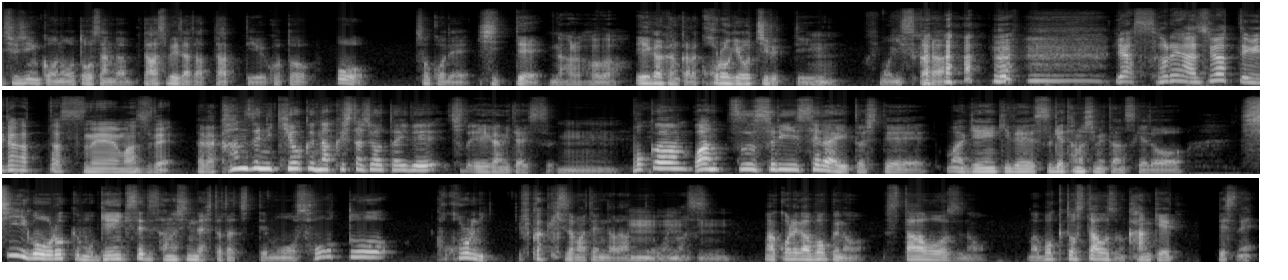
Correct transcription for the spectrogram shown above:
主人公のお父さんがダース・ベイダーだったっていうことを、そこで知って、なるほど。映画館から転げ落ちるっていう、うん。もう椅子から。いや、それ味わってみたかったっすね、マジで。だから完全に記憶なくした状態で、ちょっと映画見たいっす。うん。僕は one、two、three 世代として、まあ現役ですげえ楽しめたんですけど、C56 も現役世代で楽しんだ人たちってもう相当心に深く刻まれてんだなって思います。うんうんまあこれが僕のスターウォーズの、まあ僕とスターウォーズの関係ですね。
